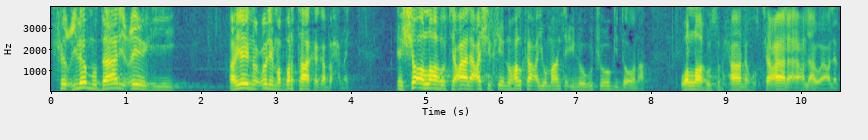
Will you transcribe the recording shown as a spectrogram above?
Ficilo mudaariceegii ayaynu culima bartaa kaga baxnay. In sha allahu tacaala cashirkeenu halkaa ayuu maanta inoogu joogi doonaa. Wallahu subxaanahu tacaala aclaa waaclam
